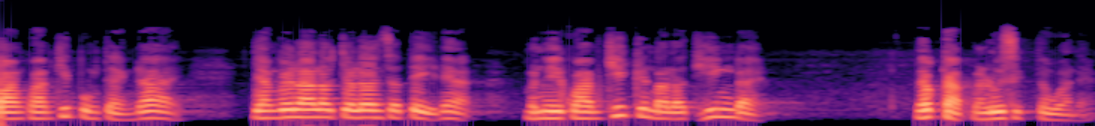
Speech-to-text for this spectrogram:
วางความคิดปรุงแต่งได้ อย่างเวลาเราเจริญสติเนี่ย มันมีความคิดขึ้นมาเราทิ้งไปแล้วกลับมารู้สึกตัวเนี่ย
